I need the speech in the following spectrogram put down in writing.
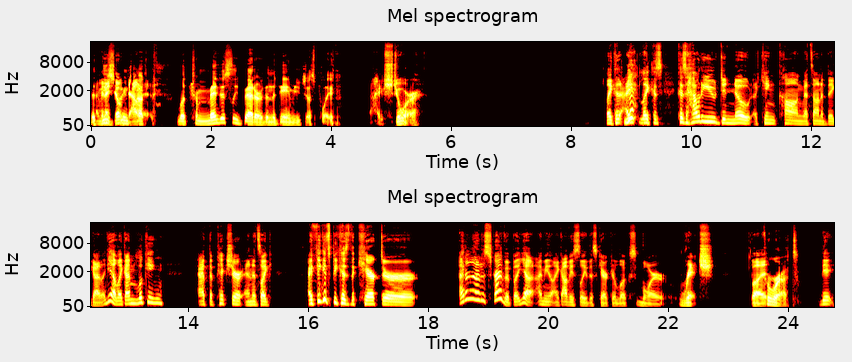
that I mean, I don't doubt it. Look tremendously better than the game you just played. I sure. Like, Yeah. I like, cause, cause how do you denote a King Kong that's on a big island? Yeah, like I'm looking at the picture and it's like, I think it's because the character, I don't know how to describe it, but yeah, I mean, like obviously this character looks more rich, but Correct. the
